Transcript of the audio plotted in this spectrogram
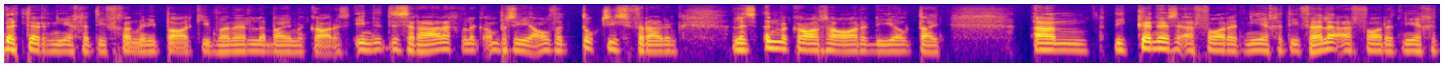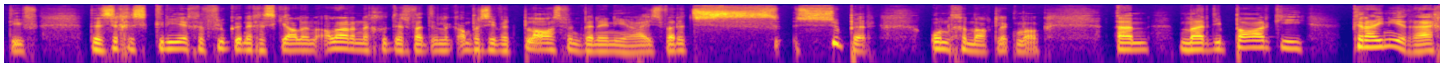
bitter negatief gaan met die paartjie wanneer hulle by mekaar is. En dit is regtig wil ek amper sê half 'n toksiese verhouding. Hulle is in mekaar se hare die hele tyd. Um die kinders ervaar dit negatief, hulle ervaar dit negatief. Dis 'n geskree, gevloek en geskel en allerlei goeters wat wil ek amper sê wat plaasvind binne in die huis wat dit super ongemaklik maak. Um maar die paartjie kry nie reg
